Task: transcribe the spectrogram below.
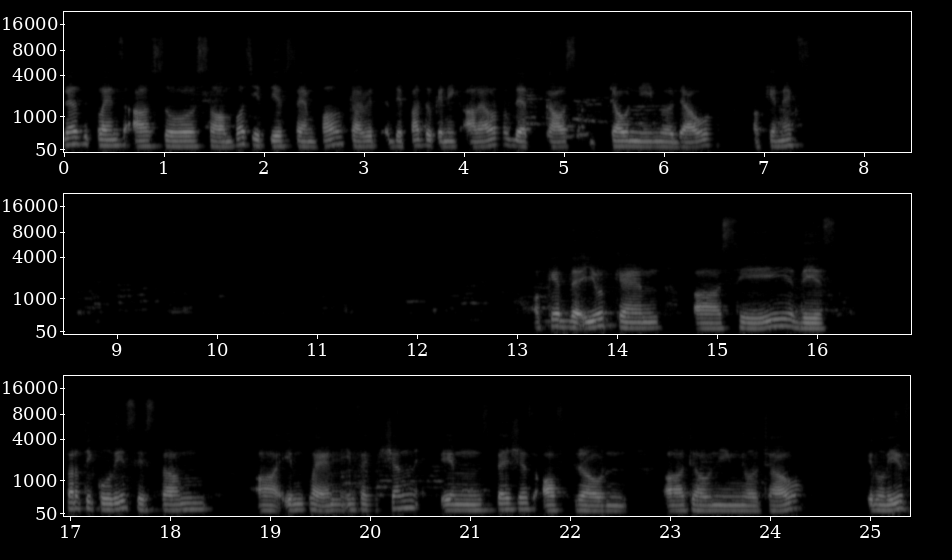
the plants also some positive sample carried the pathogenic allele that cause downy mildew. Okay, next. Okay, that you can uh, see this particularly system uh, in plant infection in species of drown, uh, downing mildew in leaf.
